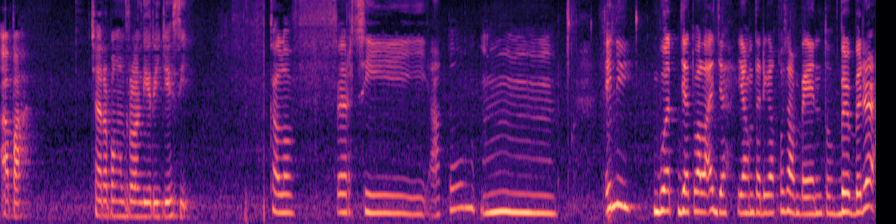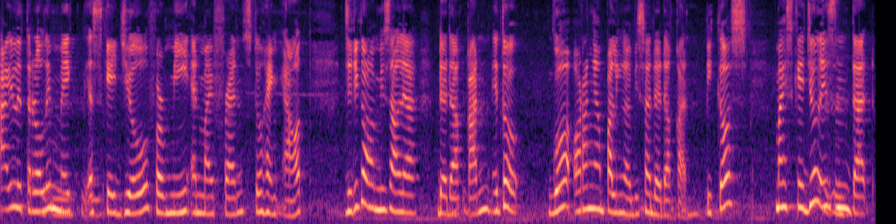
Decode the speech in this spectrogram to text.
apa cara pengontrolan diri Jessie kalau versi aku hmm, ini buat jadwal aja yang tadi aku sampein tuh. Bener-bener I literally make a schedule for me and my friends to hang out. Jadi kalau misalnya dadakan itu gue orang yang paling nggak bisa dadakan. Because my schedule isn't that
